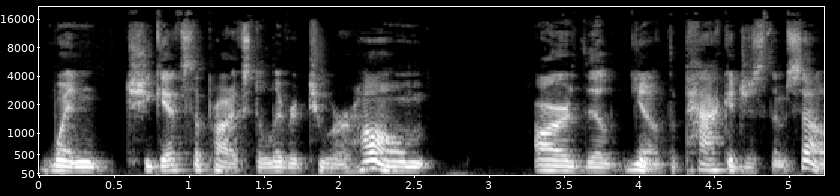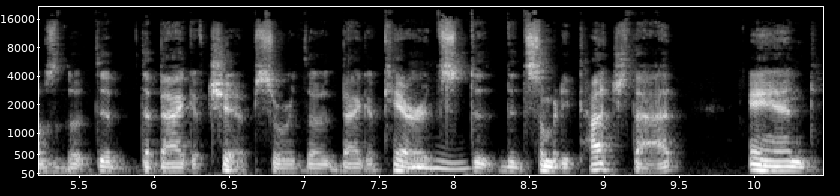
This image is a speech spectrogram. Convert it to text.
when she gets the products delivered to her home, are the you know the packages themselves, the the, the bag of chips or the bag of carrots? Mm-hmm. Did, did somebody touch that and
